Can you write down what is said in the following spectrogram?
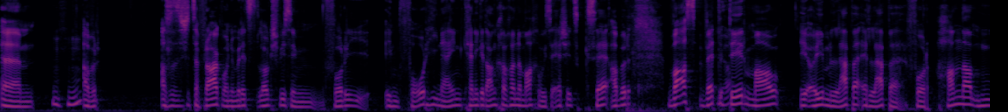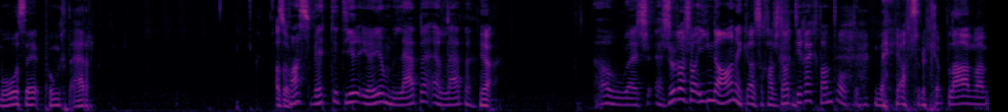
Ähm, Mhm. aber, also das ist jetzt eine Frage, die ich mir jetzt logischerweise im, Vorhi im Vorhinein keine Gedanken können machen weil ich es erst jetzt gesehen Aber was wettet Ja. ihr mal in eurem Leben erleben? Von hannamose.r Also, Was wettet ihr in eurem Leben erleben? ja. Oh, hast, hast du da schon irgendeine Ahnung? Also kannst du da direkt antworten? Nein, absolut kein Plan, Mann.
